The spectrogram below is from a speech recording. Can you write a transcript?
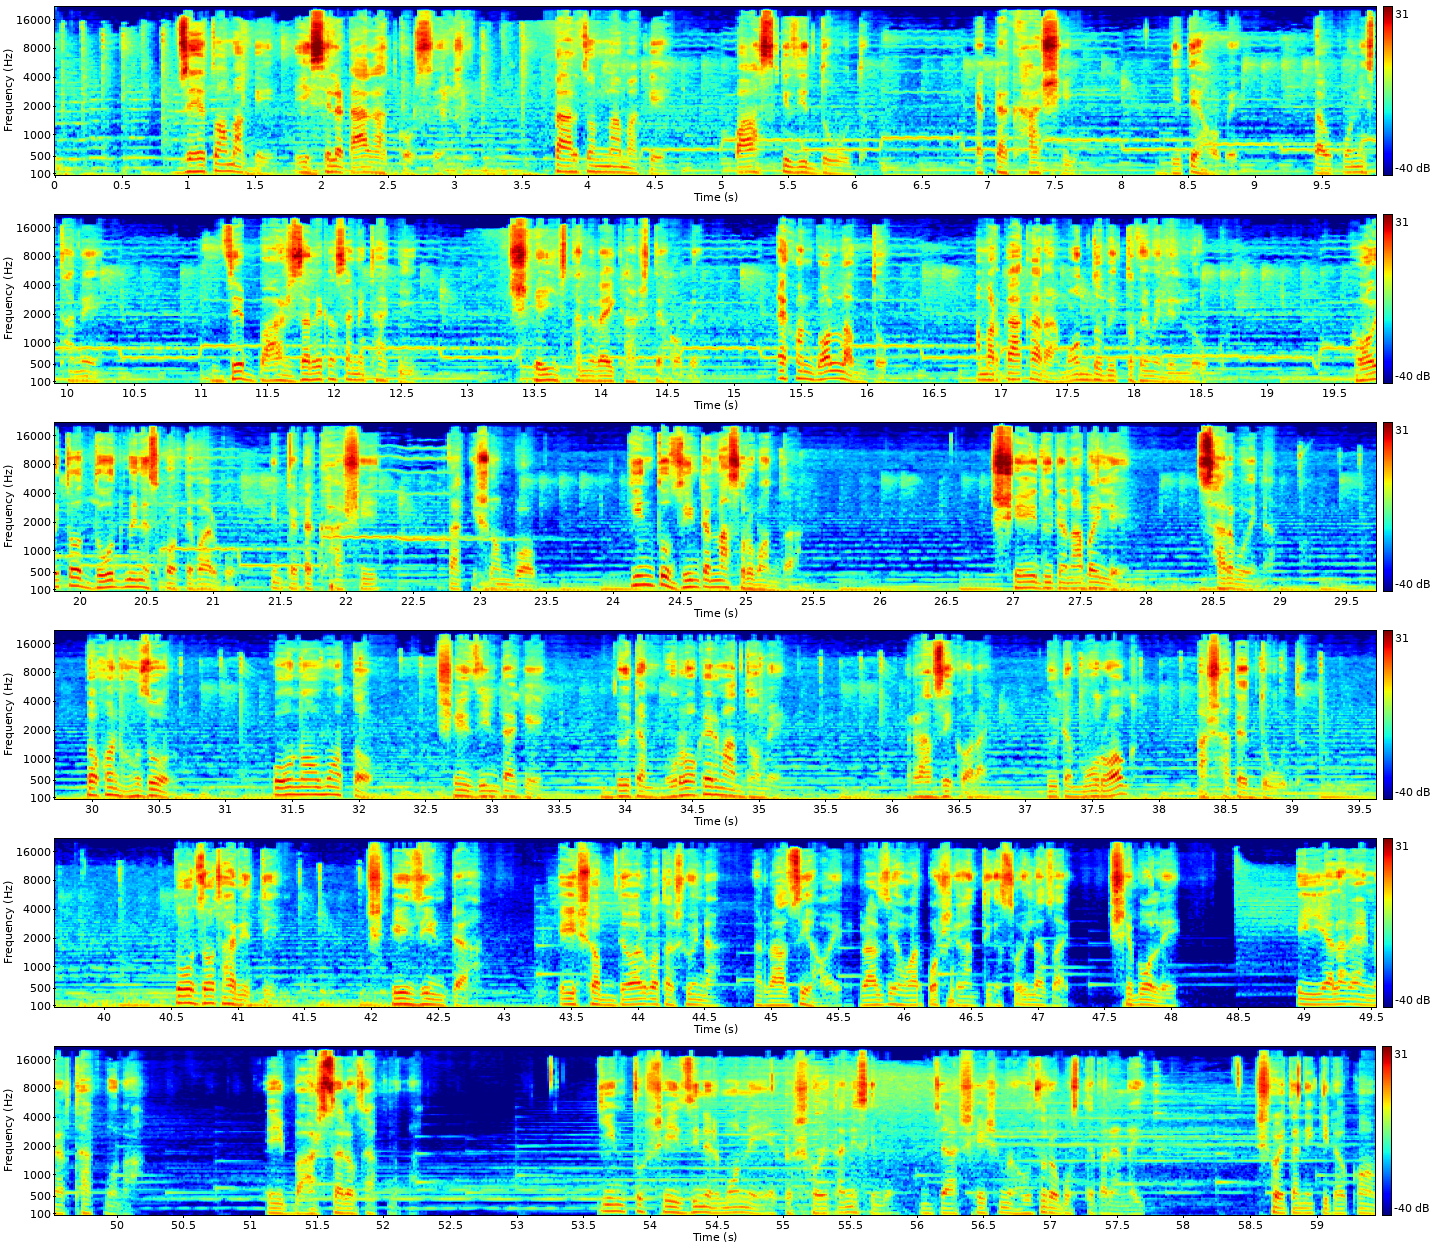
যেহেতু আমাকে এই ছেলেটা আঘাত করছে, তার জন্য আমাকে পাঁচ কেজি দুধ, একটা খাসি দিতে হবে। তাও কোন স্থানে? যে বাঁশঝাড়ের কাছে আমি থাকি, সেই স্থানে রাইখে আসতে হবে। এখন বললাম তো, আমার কাকারা মধ্যবিত্ত ফ্যামিলির লোক। হয়তো দুধ ম্যানেজ করতে পারব, কিন্তু একটা খাসি তা কি সম্ভব? কিন্তু জিনটা নাসরবান্দা সেই দুইটা না পাইলে ছাড়বই না। তখন হুজুর কোনো মতো সেই জিনটাকে দুইটা মোরগের মাধ্যমে রাজি করায়। দুইটা মোরগ আর সাথে দুধ। তো যথারীতি সেই জিনটা এইসব দেওয়ার কথা শুই না রাজি হয়। রাজি হওয়ার পর সেখান থেকে চইলা যায়। সে বলে, এই এলাকায় আমি আর থাকব না। এই বাসারেও থাকব না। কিন্তু সেই জিনের মনে একটা শয়তানি ছিল, যা সেই সময় হুজুরও বুঝতে পারে নাই। শয়তানি কীরকম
